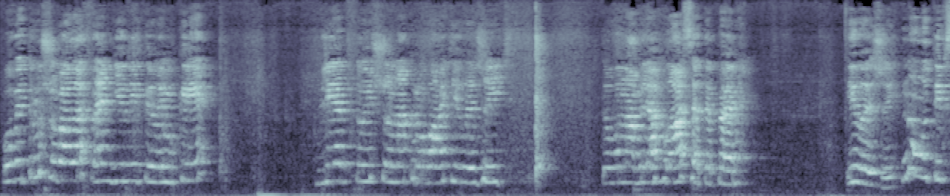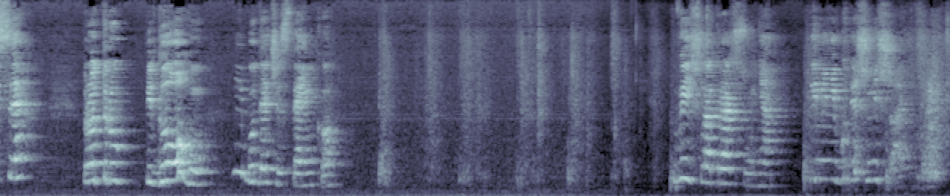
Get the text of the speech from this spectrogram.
Повитрушувала фендіни килимки. Влєт той, що на кроваті лежить, то вона вляглася тепер і лежить. Ну, от і все. Протру підлогу і буде чистенько. Вийшла красуня. Ти мені будеш мішати.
